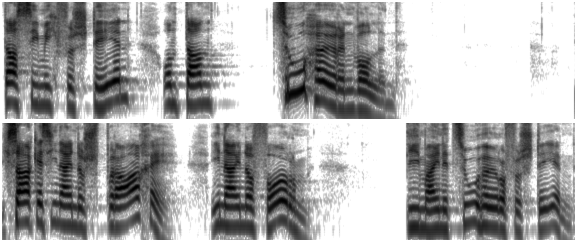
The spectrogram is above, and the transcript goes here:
dass sie mich verstehen und dann zuhören wollen. Ich sage es in einer Sprache, in einer Form, die meine Zuhörer verstehen,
